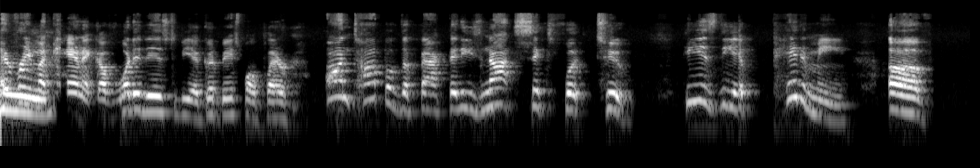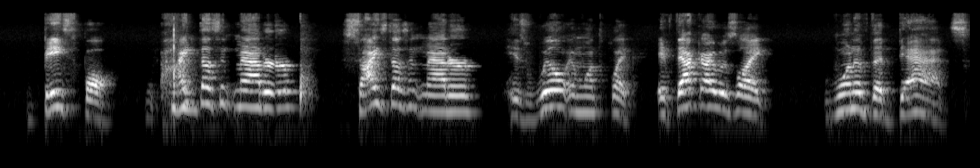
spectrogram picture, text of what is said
every Mm. mechanic of what it is to be a good baseball player. On top of the fact that he's not six foot two, he is the epitome of baseball. Height doesn't matter, size doesn't matter. His will and want to play. If that guy was like one of the dads,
